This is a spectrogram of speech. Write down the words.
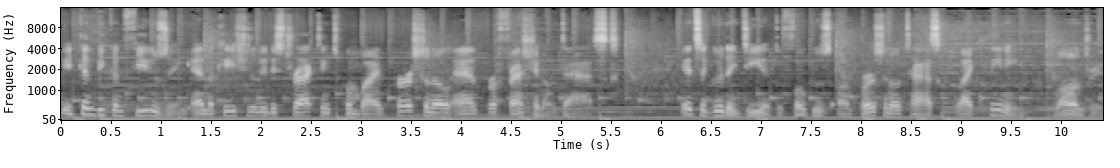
It can be confusing and occasionally distracting to combine personal and professional tasks. It's a good idea to focus on personal tasks like cleaning, laundry,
